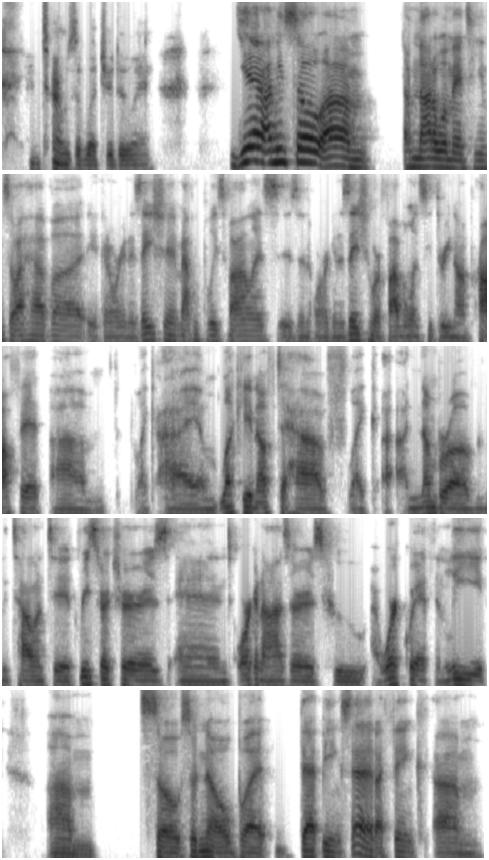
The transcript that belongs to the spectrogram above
in terms of what you're doing. Yeah, I mean, so um, I'm not a one man team, so I have uh, an organization. Mapping Police Violence is an organization. We're a 501c3 nonprofit. Um, like I am lucky enough to have like a, a, number of really talented researchers and organizers who I work with and lead. Um, so so no, but that being said, I think um,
